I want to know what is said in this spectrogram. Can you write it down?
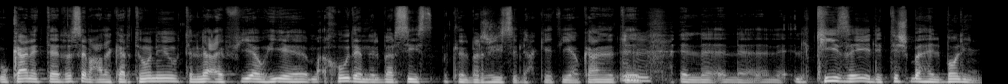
وكانت الرسم على كرتونه وتلعب فيها وهي مأخوذة من البرسيس مثل البرجيس اللي وكانت. ال ال ال الكيزة اللي بتشبه البولينج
